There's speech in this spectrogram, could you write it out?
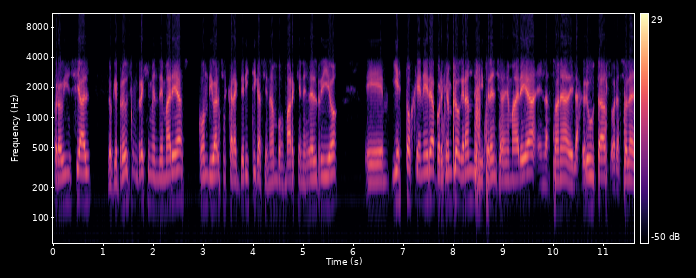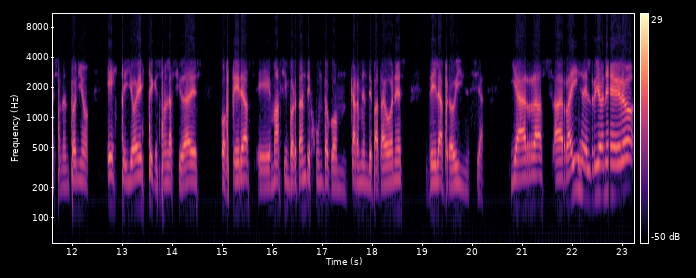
provincial, lo que produce un régimen de mareas con diversas características en ambos márgenes del río, eh, y esto genera, por ejemplo, grandes diferencias de marea en la zona de las grutas o la zona de San Antonio este y oeste, que son las ciudades costeras eh, más importantes junto con Carmen de Patagones de la provincia. Y a, a raíz del Río Negro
